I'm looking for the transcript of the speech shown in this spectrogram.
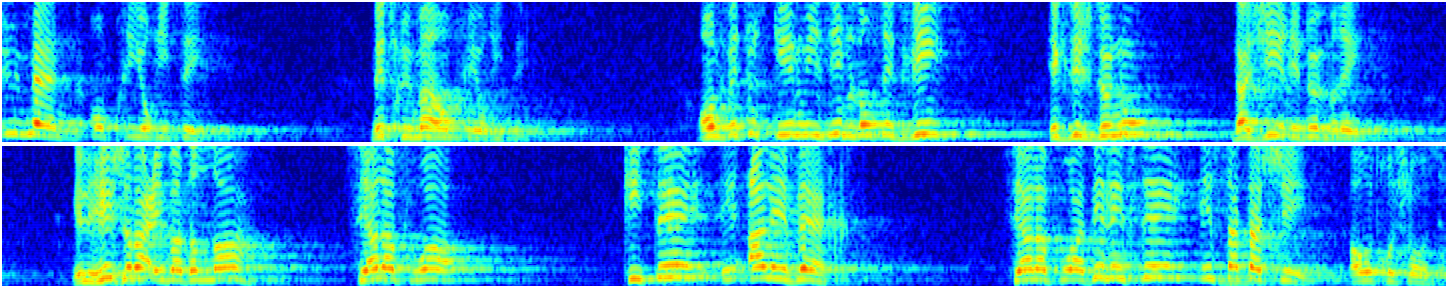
et humaine en priorité. L'être humain en priorité. Enlever tout ce qui est nuisible dans cette vie exige de nous d'agir et d'œuvrer. Et le hijra, ibadallah, c'est à la fois quitter et aller vers. C'est à la fois délaisser et s'attacher à autre chose.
